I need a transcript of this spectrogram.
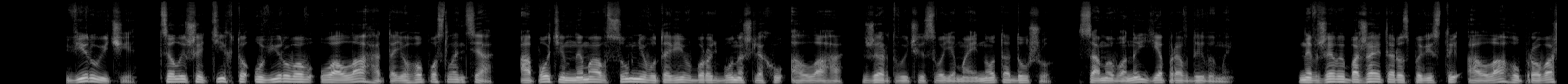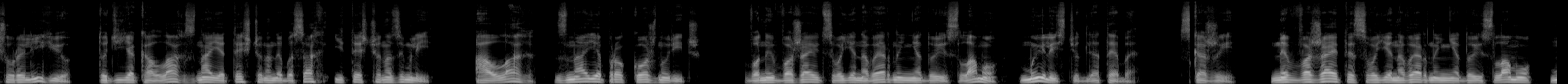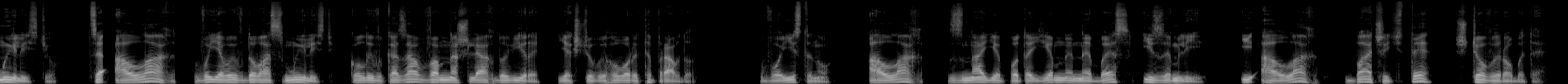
Віруючі це лише ті, хто увірував у Аллаха та його посланця, а потім не мав сумніву та вів боротьбу на шляху Аллаха, жертвуючи своє майно та душу. Саме вони є правдивими. Невже ви бажаєте розповісти Аллаху про вашу релігію, тоді як Аллах знає те, що на небесах, і те, що на землі? Аллах знає про кожну річ. Вони вважають своє навернення до ісламу милістю для тебе. Скажи не вважайте своє навернення до ісламу милістю. Це Аллах виявив до вас милість, коли вказав вам на шлях до віри, якщо ви говорите правду. Воістину, Аллах знає потаємне небес і землі, і Аллах бачить те, що ви робите.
